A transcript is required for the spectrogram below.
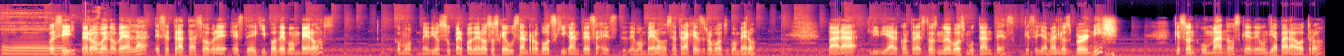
pues sí, eh, pero bueno, véanla. Se trata sobre este equipo de bomberos como medio superpoderosos que usan robots gigantes este, de bombero, o sea, trajes robots bombero, para lidiar contra estos nuevos mutantes que se llaman los Burnish, que son humanos que de un día para otro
